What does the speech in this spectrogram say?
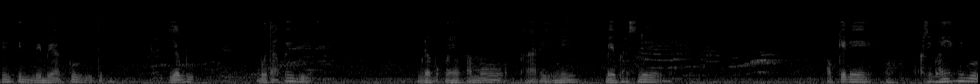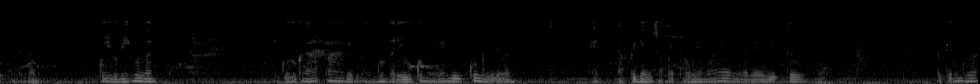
Ini pin BB aku gitu kan ya bu. Buat apa ya bu ya? Udah pokoknya kamu hari ini bebas deh. Oke deh. Oh kasih banyak nih bu. Gitu kan. Gue juga bingung kan. Ya, guru kenapa gitu kan. Gue nggak dihukum yang lain dihukum gitu kan. Eh tapi jangan sampai tahu yang lain katanya gitu. Oh, pikir gue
